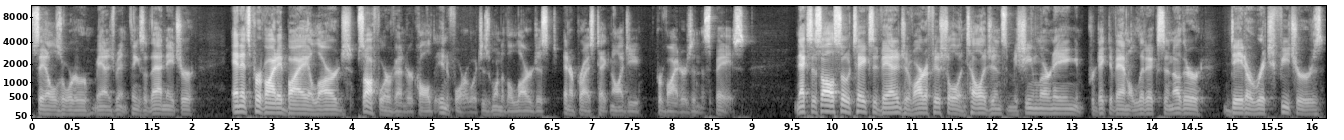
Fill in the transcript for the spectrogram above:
sales order management, things of that nature. And it's provided by a large software vendor called Infor, which is one of the largest enterprise technology providers in the space. Nexus also takes advantage of artificial intelligence, machine learning, predictive analytics, and other data rich features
